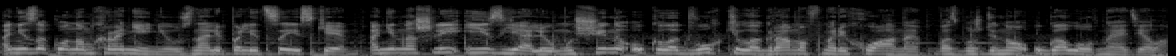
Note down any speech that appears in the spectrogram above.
О незаконном хранении узнали полицейские. Они нашли и изъяли у мужчины около двух килограммов марихуаны. Возбуждено уголовное дело.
